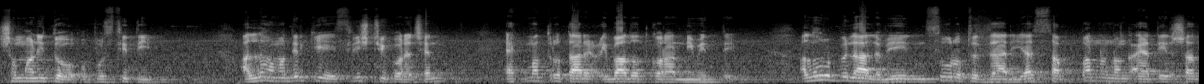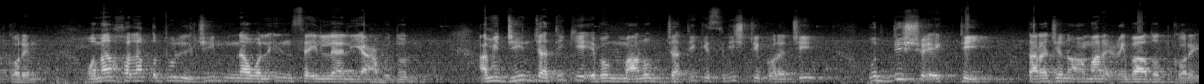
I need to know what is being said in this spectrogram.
সম্মানিত উপস্থিতি। আল্লাহ আমাদেরকে সৃষ্টি করেছেন একমাত্র তার ইবাদত করার নিমিত্তে। আল্লাহ রবুল্লা আলমিন সুরত জারিয়া ছাপ্পান্ন নং আয়াতে ইরশাদ করেন, ওমা খলাকতুল জিন্না ওয়াল ইনসা ইল্লা লিয়াবুদুন। আমি জিন জাতিকে এবং মানব জাতিকে সৃষ্টি করেছি। উদ্দেশ্য একটি, তারা যেন আমার ইবাদত করে।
